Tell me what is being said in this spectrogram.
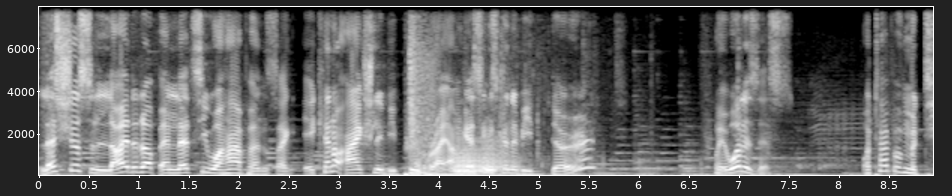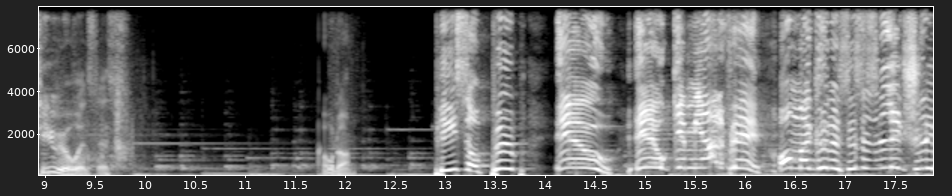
let's just light it up and let's see what happens. Like, it cannot actually be poop, right? I'm guessing it's gonna be dirt? Wait, what is this? What type of material is this? Hold on. Piece of poop? Ew! Ew! Get me out of here! Oh my goodness, this is literally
